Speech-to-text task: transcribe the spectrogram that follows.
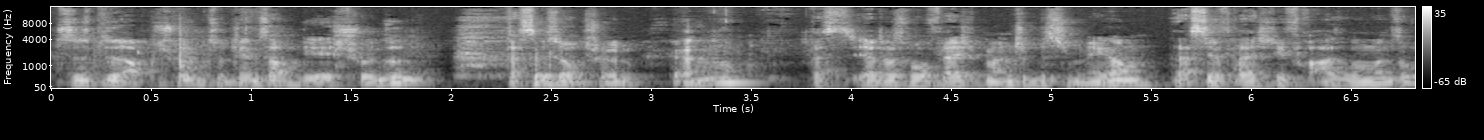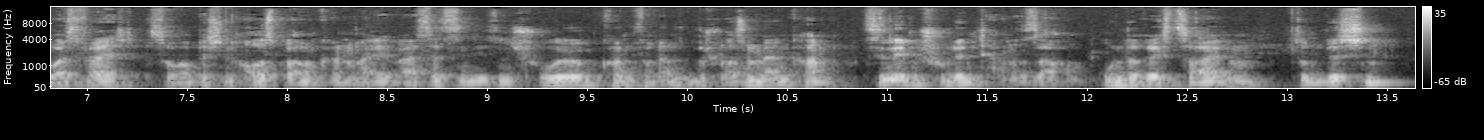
Es ist ein bisschen abgeschwommen zu den Sachen, die echt schön sind. Das ist ja auch schön. Mhm. Das ist ja das, wo vielleicht manche ein bisschen meckern. Das ist ja vielleicht die Frage, wo man sowas vielleicht so ein bisschen ausbauen kann, weil was jetzt in diesen Schulkonferenzen beschlossen werden kann, sind eben schulinterne Sachen. Unterrichtszeiten so ein bisschen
